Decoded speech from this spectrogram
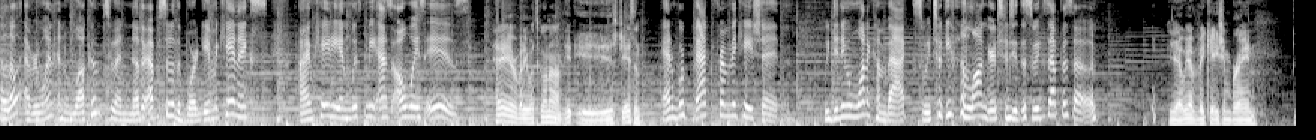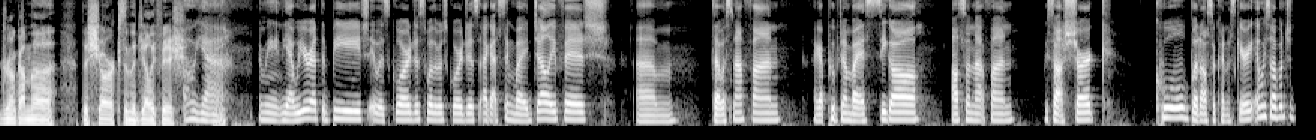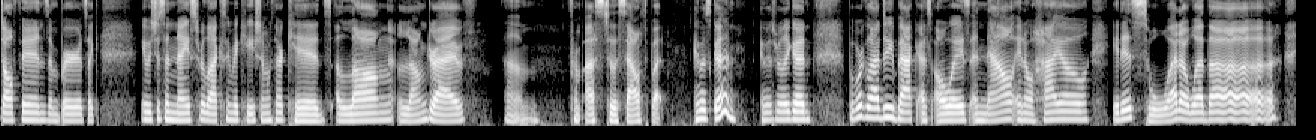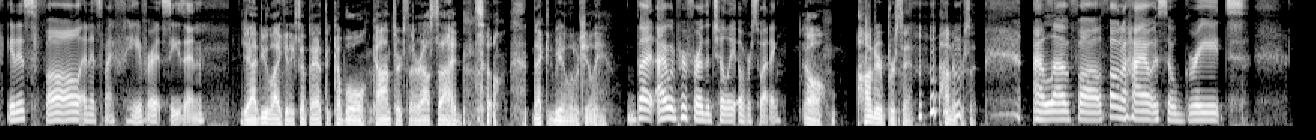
Hello, everyone, and welcome to another episode of the Board Game Mechanics. I'm Katie, and with me, as always, is. Hey, everybody, what's going on? It is Jason. And we're back from vacation. We didn't even want to come back, so we took even longer to do this week's episode. Yeah, we have vacation brain. Drunk on the the sharks and the jellyfish. Oh yeah. I mean, yeah, we were at the beach. It was gorgeous. Weather was gorgeous. I got stung by a jellyfish. Um, that was not fun. I got pooped on by a seagull. Also not fun. We saw a shark. Cool, but also kind of scary. And we saw a bunch of dolphins and birds. Like, it was just a nice, relaxing vacation with our kids. A long, long drive um, from us to the south, but it was good. It was really good. But we're glad to be back as always. And now in Ohio, it is sweater weather. It is fall and it's my favorite season. Yeah, I do like it, except I have a couple concerts that are outside, so that could be a little chilly. But I would prefer the chilly over sweating. Oh, 100%. 100%. I love fall. Fall in Ohio is so great.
